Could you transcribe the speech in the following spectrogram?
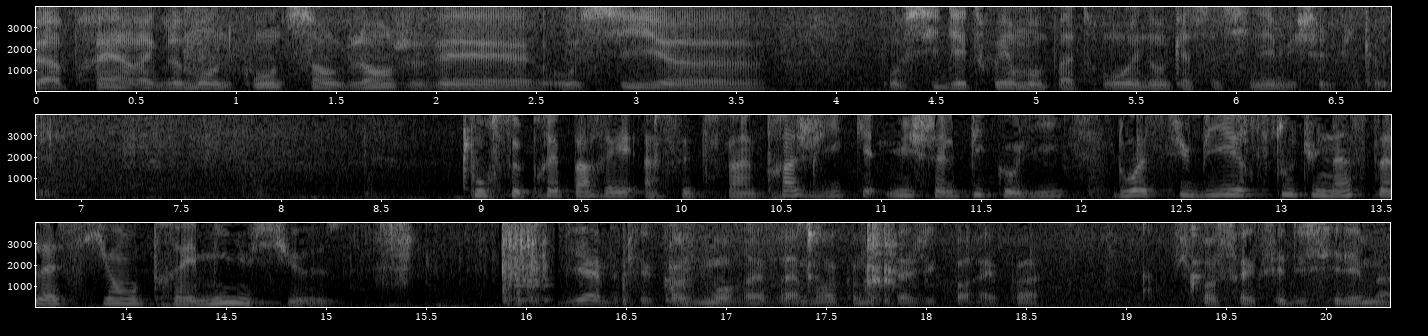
Après un règlement de compte sanglant, je vais aussi, euh, aussi détruire mon patron et donc assassiner Michel Piccoli. Pour se préparer à cette fin tragique, Michel Piccoli doit subir toute une installation très minutieuse. Bien, parce que quand je mourrais vraiment, comme ça, j'y croirais pas. Je penserais que c'est du cinéma.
